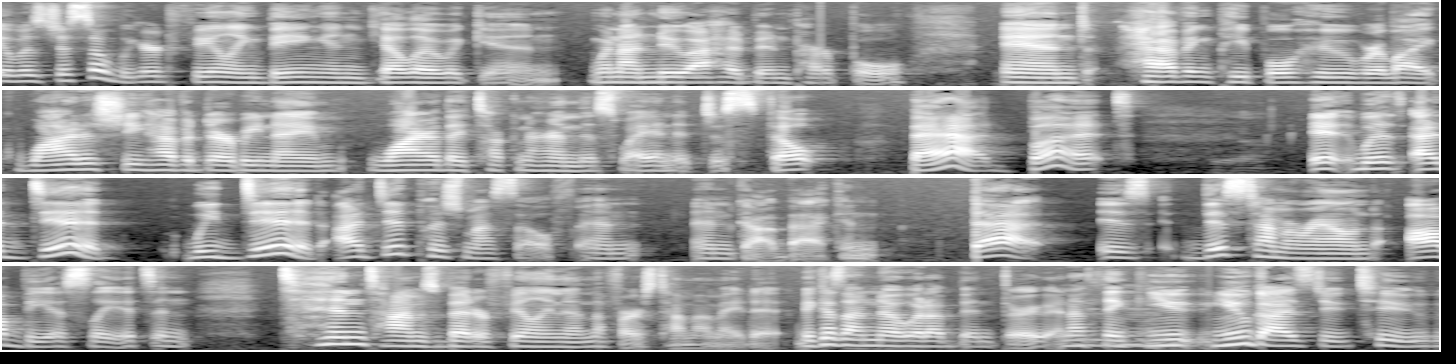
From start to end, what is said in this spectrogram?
it was just a weird feeling being in yellow again when I knew I had been purple, and having people who were like, "Why does she have a derby name? Why are they talking to her in this way?" And it just felt bad, but it was. I did. We did. I did push myself and and got back, and that is this time around. Obviously, it's an 10 times better feeling than the first time I made it because I know what I've been through and I think mm-hmm. you you guys do too.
